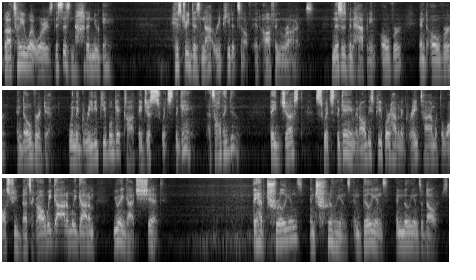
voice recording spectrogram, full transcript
But I'll tell you what, Warriors, this is not a new game. History does not repeat itself, it often rhymes. And this has been happening over and over and over again. When the greedy people get caught, they just switch the game. That's all they do. They just switch the game. And all these people are having a great time with the Wall Street bets like, oh, we got him, we got him. You ain't got shit. They have trillions and trillions and billions and millions of dollars.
